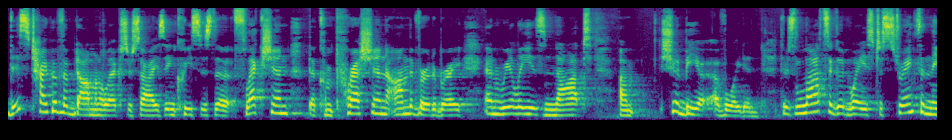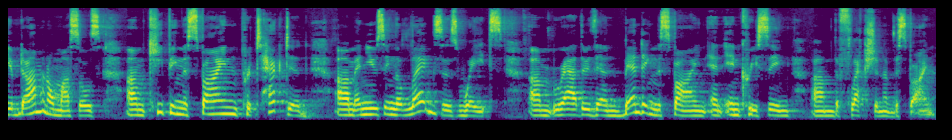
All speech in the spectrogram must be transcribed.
This type of abdominal exercise increases the flexion, the compression on the vertebrae, and really is not. Um, should be avoided. There's lots of good ways to strengthen the abdominal muscles, um, keeping the spine protected um, and using the legs as weights um, rather than bending the spine and increasing um, the flexion of the spine.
